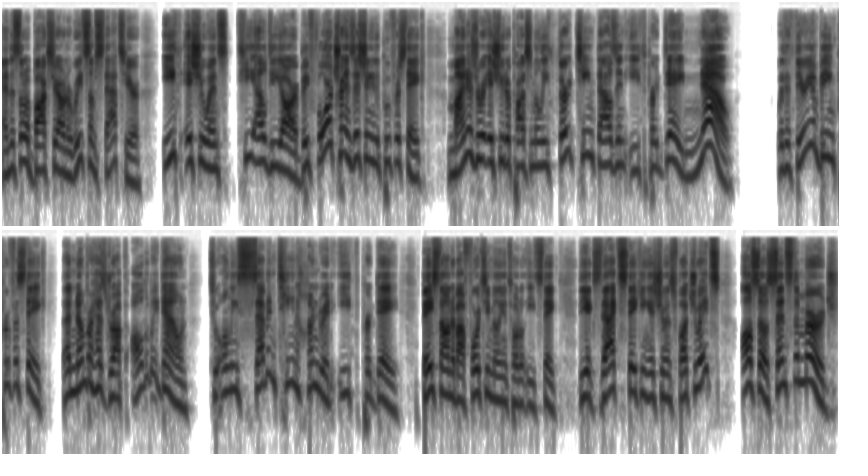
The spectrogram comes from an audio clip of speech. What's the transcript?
And this little box here, I want to read some stats here. ETH issuance TLDR. Before transitioning to proof of stake, miners were issued approximately 13,000 ETH per day. Now, with Ethereum being proof of stake, that number has dropped all the way down to only 1,700 ETH per day, based on about 14 million total ETH staked. The exact staking issuance fluctuates. Also, since the merge,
